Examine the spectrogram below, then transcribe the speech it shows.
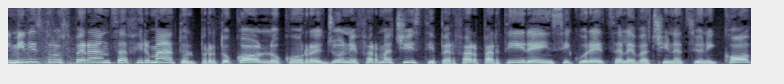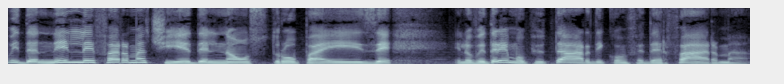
Il ministro Speranza ha firmato il protocollo con regioni e farmacisti per far partire in sicurezza le vaccinazioni Covid nelle farmacie del nostro paese e lo vedremo più tardi con Federfarma.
